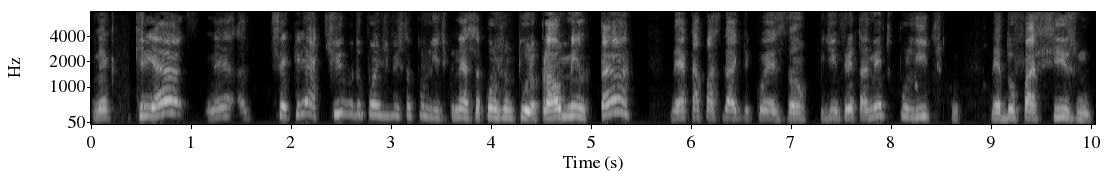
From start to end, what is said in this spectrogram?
né, criar, né, ser criativo do ponto de vista político nessa conjuntura, para aumentar né, a capacidade de coesão e de enfrentamento político né, do fascismo,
